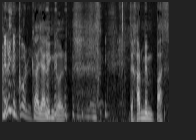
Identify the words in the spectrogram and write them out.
A Lincoln. Calla, Lincoln. Dejadme en paz.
